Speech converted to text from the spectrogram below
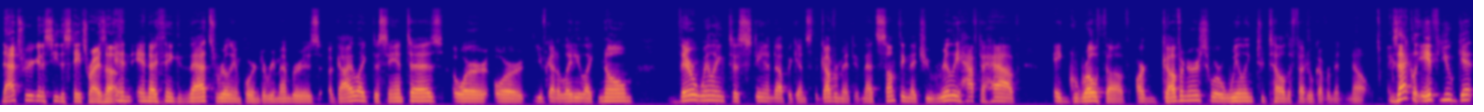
That's where you're going to see the states rise up. and and I think that's really important to remember is a guy like DeSantis or or you've got a lady like Noem, they're willing to stand up against the government, and that's something that you really have to have a growth of are governors who are willing to tell the federal government no. exactly. If you get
